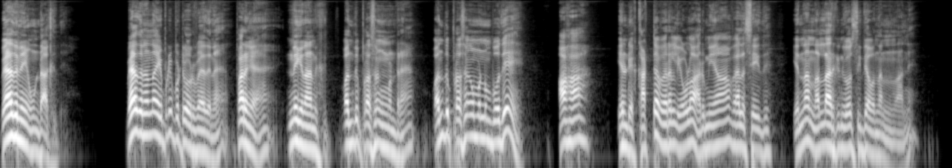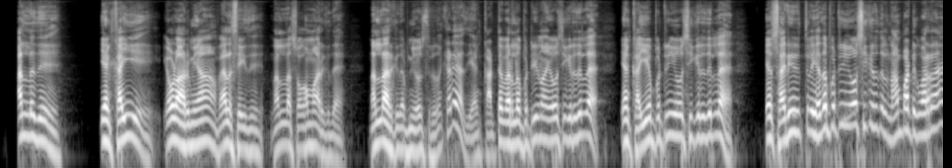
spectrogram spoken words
வேதனையை உண்டாக்குது. வேதனைனா எப்படிப்பட்ட ஒரு வேதனை? பாருங்கள் இன்றைக்கி நான் வந்து பிரசங்கம் பண்ணுறேன் வந்து பிரசங்கம் பண்ணும்போதே ஆஹா என்னுடைய கட்டை விரல் எவ்வளோ அருமையாக வேலை செய்யுது. என்ன நல்லா இருக்குன்னு யோசிச்சுட்டே வந்தேன் நான். அல்லது என் கை எவ்வளோ அருமையாக வேலை செய்யுது. நல்லா சுகமாக இருக்குதே நல்லா இருக்குது அப்படின்னு யோசிச்சுட்டு தான் கிடையாது. என் கட்டை விரலை பற்றியும் நான் யோசிக்கிறது இல்லை. என் கையை பற்றியும் யோசிக்கிறது இல்லை. என் சரீரத்தில் எதை பற்றியும் யோசிக்கிறது இல்லை. நான் பாட்டுக்கு வர்றேன்.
